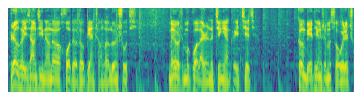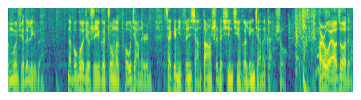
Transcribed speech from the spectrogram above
任何一项技能的获得都变成了论述题，没有什么过来人的经验可以借鉴，更别听什么所谓的成功学的理论，那不过就是一个中了头奖的人在跟你分享当时的心情和领奖的感受。而我要做的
